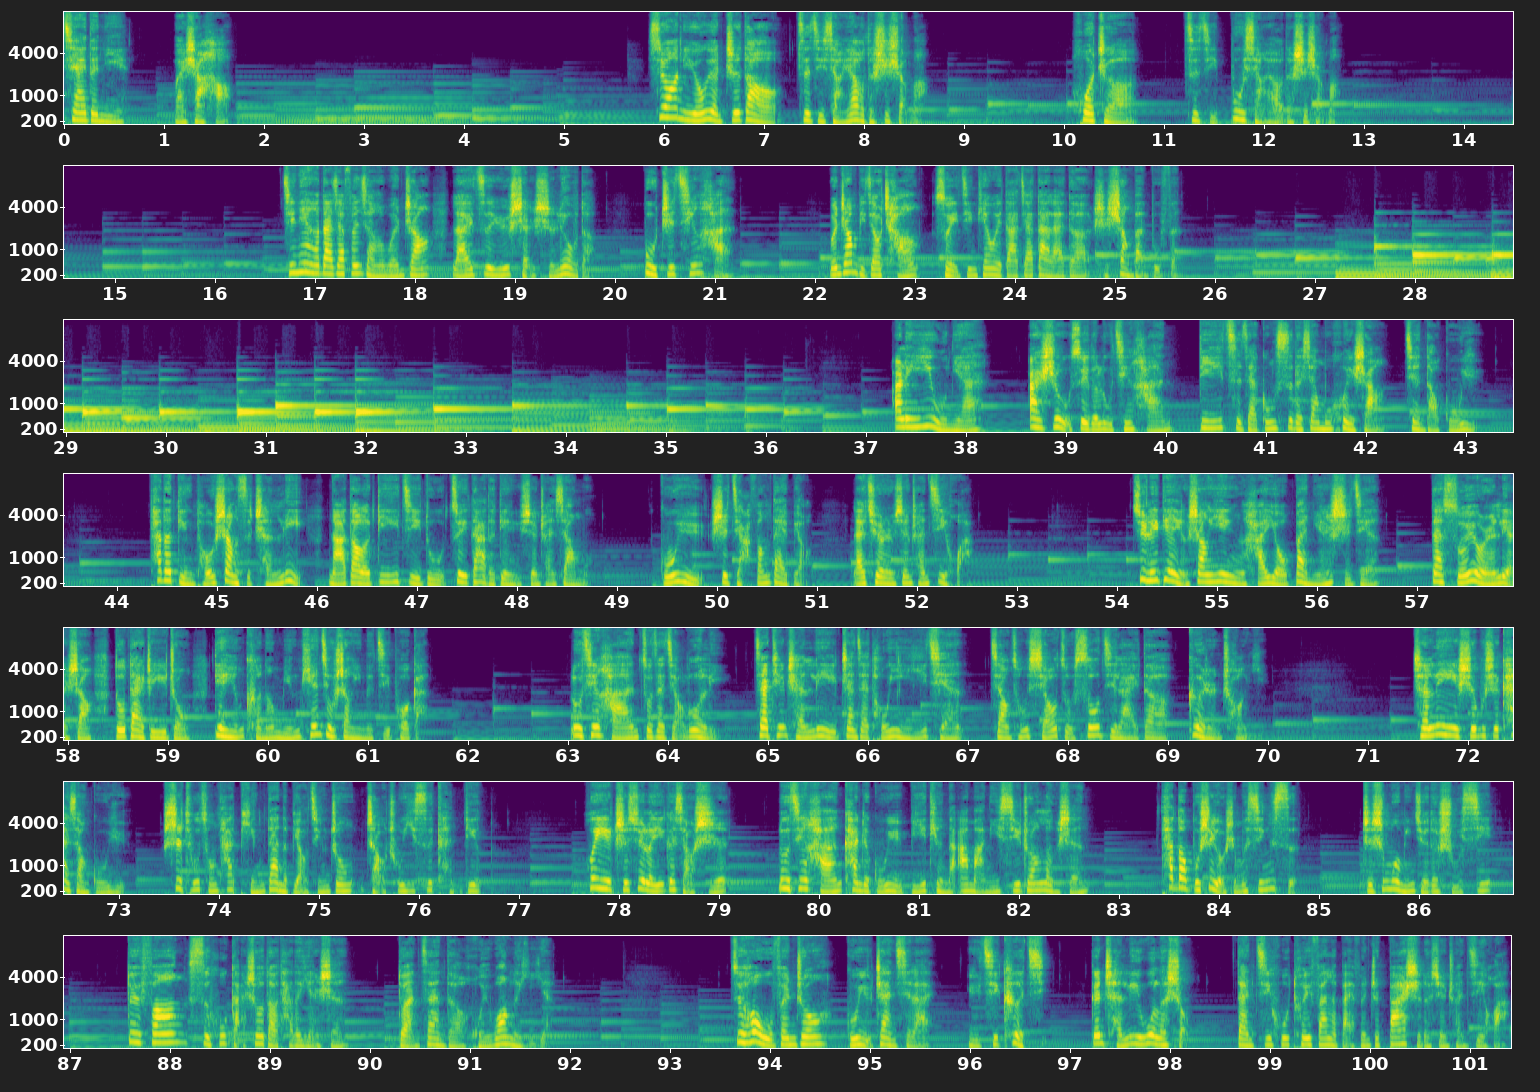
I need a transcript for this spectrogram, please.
亲爱的你，晚上好。希望你永远知道自己想要的是什么，或者自己不想要的是什么。今天和大家分享的文章来自于沈十六的《不知清寒》，文章比较长，所以今天为大家带来的是上半部分。二零一五年，二十五岁的陆清寒第一次在公司的项目会上见到谷雨。他的顶头上司陈立拿到了第一季度最大的电影宣传项目，谷雨是甲方代表，来确认宣传计划。距离电影上映还有半年时间，但所有人脸上都带着一种电影可能明天就上映的急迫感。陆清寒坐在角落里，在听陈立站在投影仪前。讲从小组搜集来的个人创意。陈丽时不时看向谷雨，试图从他平淡的表情中找出一丝肯定。会议持续了一个小时，陆清寒看着谷雨笔挺的阿玛尼西装愣神，他倒不是有什么心思，只是莫名觉得熟悉。对方似乎感受到他的眼神，短暂的回望了一眼。最后五分钟，谷雨站起来，语气客气。跟陈丽握了手，但几乎推翻了百分之八十的宣传计划。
